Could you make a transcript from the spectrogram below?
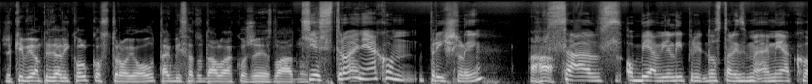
že keby vám pridali koľko strojov, tak by sa to dalo akože zvládnuť. Tie stroje nejako prišli, Aha. sa objavili, pri, dostali sme aj my ako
